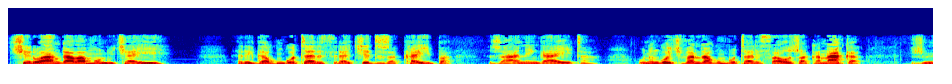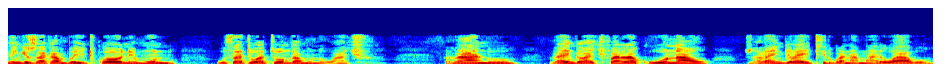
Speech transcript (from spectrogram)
Chero angava munhu chaiye rega kungotarisira chete zvakaipa zvaanenge aita. Unenge uchifanira kumbotarisawo zvakanaka zvinenge zvakamboitwawo nemunhu usati watonga munhu wacho. Vanhu vainge vachifanira kuonawo zvavainge vaitirwa namwari wavo.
